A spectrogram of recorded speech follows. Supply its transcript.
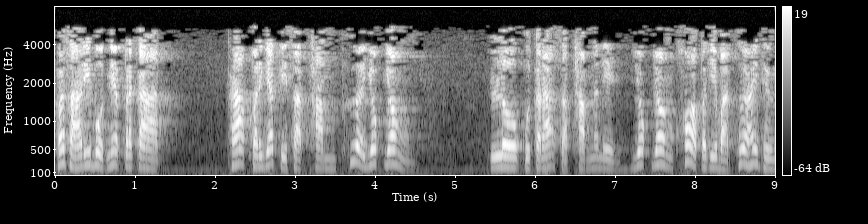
พระสารีบุตรเนี่ยประกาศพระปริยัติสัตธรรม เพื่อยกย่องโลกุตระสัตธรรมนั่นเอง ยกย่องข้อปฏิบัติเพื่อให้ถึง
